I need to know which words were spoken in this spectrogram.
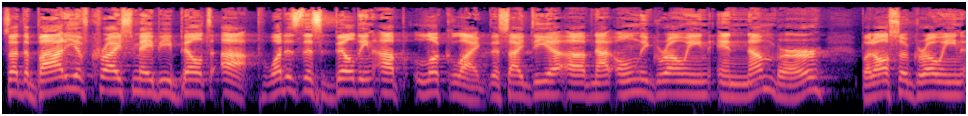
so that the body of Christ may be built up. What does this building up look like? This idea of not only growing in number, but also growing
